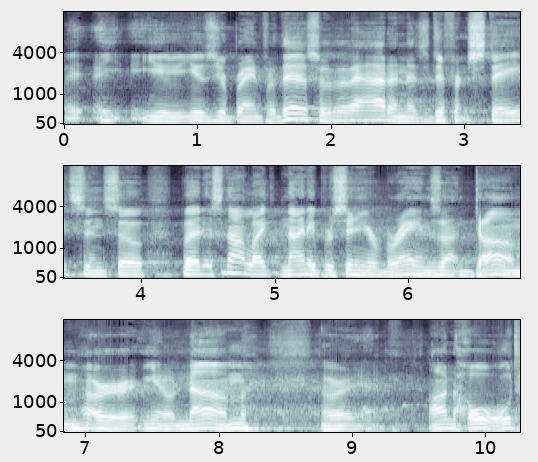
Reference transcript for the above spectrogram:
eh, eh, you use your brain for this or that, and it's different states. And so, but it's not like 90% of your brain's dumb or, you know, numb or on hold.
